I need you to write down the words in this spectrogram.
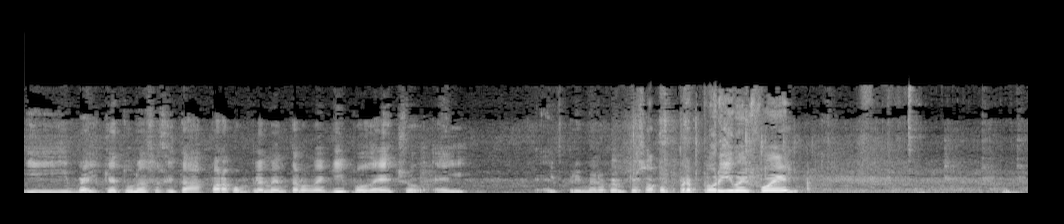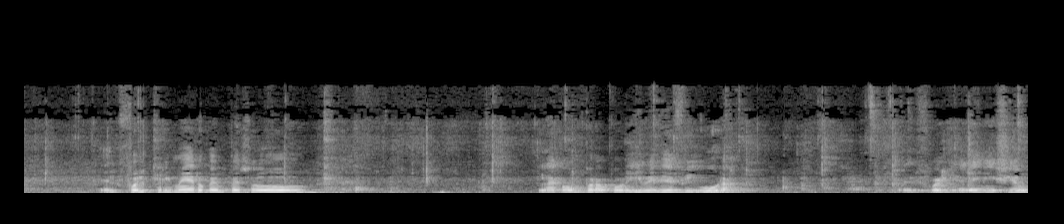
y ver qué tú necesitabas para complementar un equipo. De hecho, el, el primero que empezó a comprar por eBay fue él. Él fue el primero que empezó la compra por eBay de figuras. Él fue el que la inició.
